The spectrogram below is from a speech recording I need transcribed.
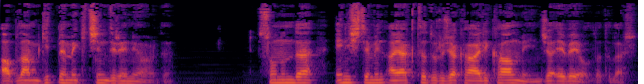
Ablam gitmemek için direniyordu. Sonunda eniştemin ayakta duracak hali kalmayınca eve yolladılar.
